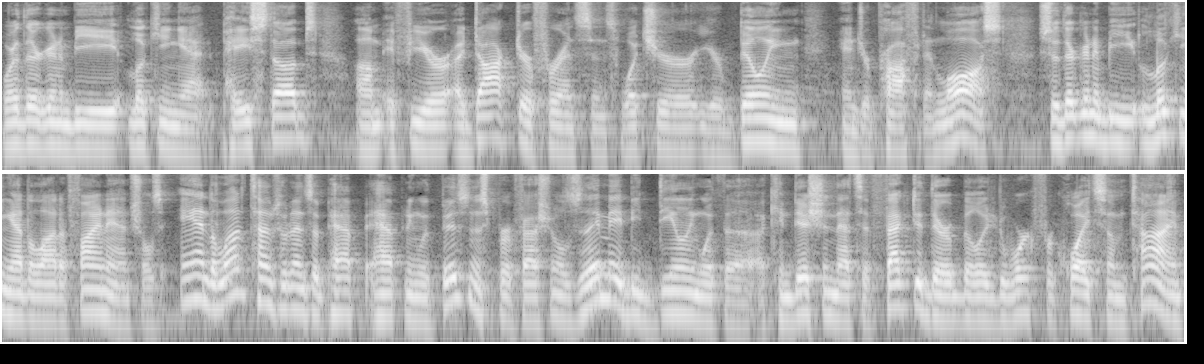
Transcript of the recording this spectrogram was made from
where they're going to be looking at pay stubs. Um, if you're a doctor, for instance, what's your, your billing and your profit and loss. So they're going to be looking at a lot of financials. And a lot of times, what ends up hap happening with business professionals, they may be dealing with a, a condition that's affected their ability to work for quite some time.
